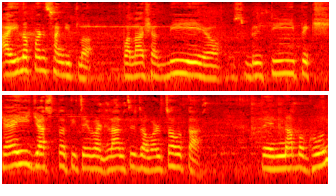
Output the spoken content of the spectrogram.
आईनं पण सांगितलं पलाश अगदी स्मृतीपेक्षाही जास्त तिचे वडिलांचे जवळचा होता. त्यांना बघून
